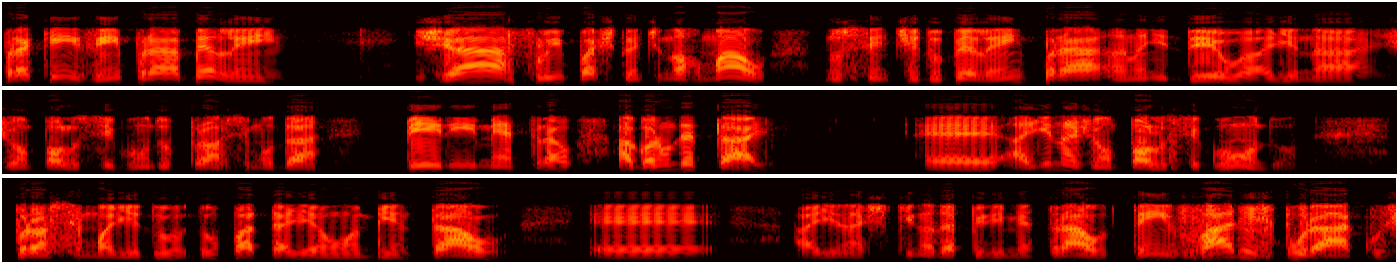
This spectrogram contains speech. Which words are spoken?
para quem vem para Belém. Já flui bastante normal no sentido Belém para Ananindeua, ali na João Paulo II, próximo da perimetral. Agora um detalhe, é, ali na João Paulo II, próximo ali do, do batalhão ambiental, é, ali na esquina da perimetral, tem vários buracos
